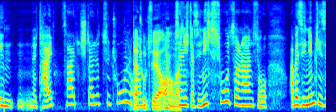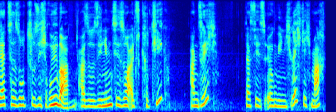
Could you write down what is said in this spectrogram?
eben eine Teilzeitstelle zu tun. Da und tut sie ja auch noch was. Ist ja nicht, dass sie nichts tut, sondern so. Aber sie nimmt die Sätze so zu sich rüber. Also sie nimmt sie so als Kritik an sich, dass sie es irgendwie nicht richtig macht.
